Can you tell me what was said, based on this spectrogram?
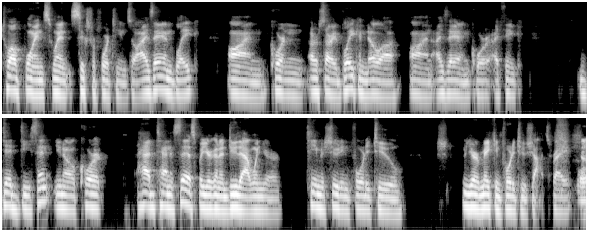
12 points, went six for 14. So Isaiah and Blake on court and or sorry, Blake and Noah on Isaiah and court, I think did decent. You know, court had 10 assists, but you're going to do that when your team is shooting 42 you're making 42 shots, right? Yeah.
